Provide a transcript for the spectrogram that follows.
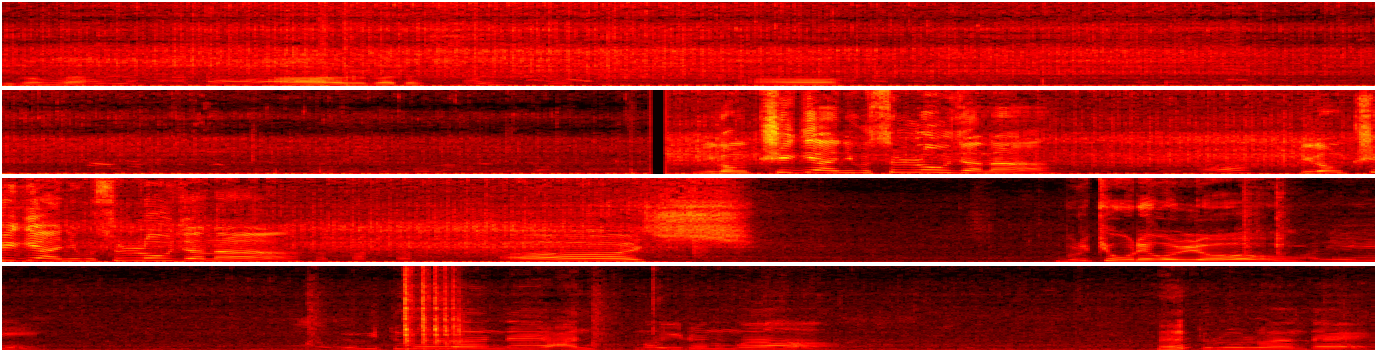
이건가. 아 열받아 어 이건 퀵이 아니고 슬로우잖아. 이건 퀵이 아니고 슬로우잖아 아씨 뭐 이렇게 오래 걸려 아니 여기 들어올라는데 안 막 이러는 거야. 에? 들어올라는데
